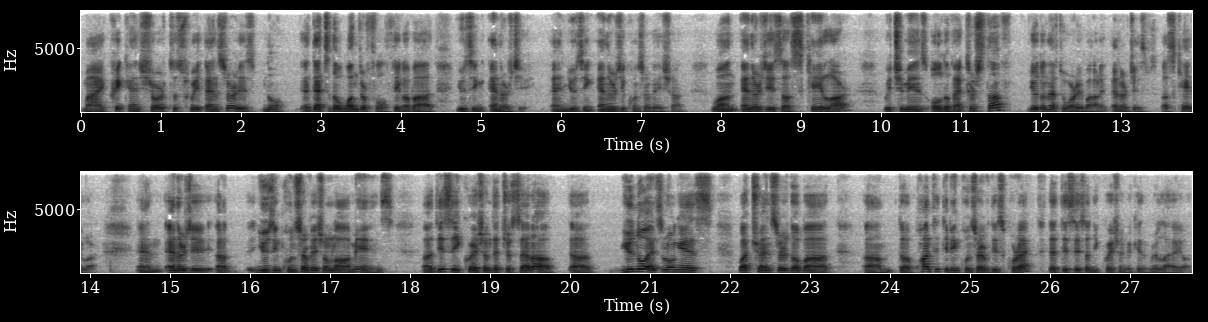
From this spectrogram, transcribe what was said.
My quick and short sweet answer is no. That's the wonderful thing about using energy and using energy conservation. One, energy is a scalar, which means all the vector stuff, you don't have to worry about it. Energy is a scalar. And energy, uh, using conservation law means uh, this equation that you set up, uh, you know as long as what you answered about um, the quantity being conserved is correct, that this is an equation you can rely on.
